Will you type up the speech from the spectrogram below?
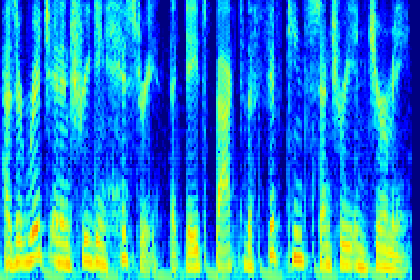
has a rich and intriguing history that dates back to the 15th century in Germany.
